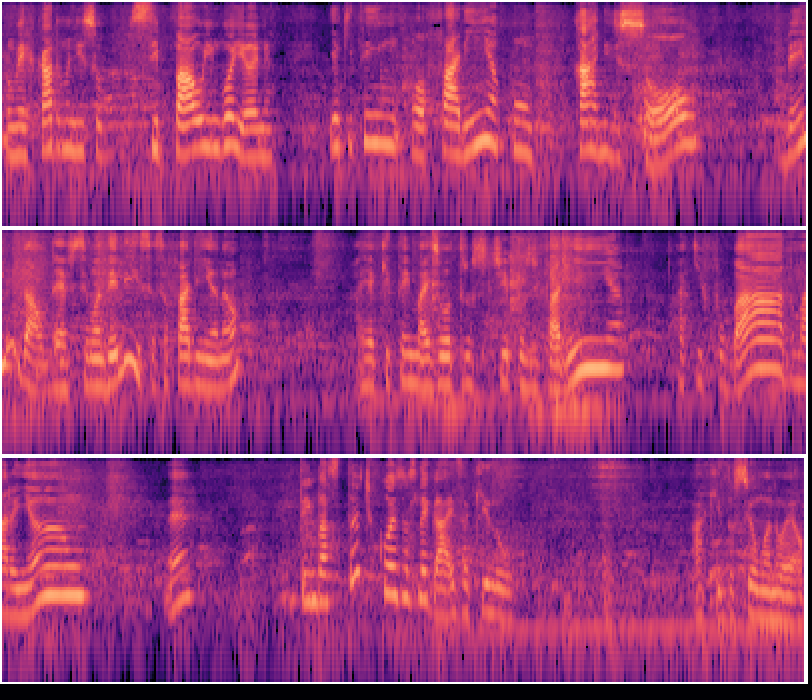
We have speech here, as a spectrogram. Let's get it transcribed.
no mercado municipal em Goiânia. E aqui tem um, ó, farinha com carne de sol, Bem legal, deve ser uma delícia essa farinha, não? Aí aqui tem mais outros tipos de farinha. Aqui fubá do Maranhão, né? Tem bastante coisas legais aqui no aqui do seu Manuel.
